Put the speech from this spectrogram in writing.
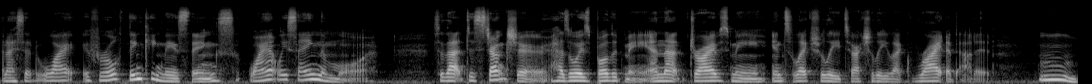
And I said, "Why if we're all thinking these things, why aren't we saying them more?" So that disjuncture has always bothered me and that drives me intellectually to actually like write about it. Mm.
